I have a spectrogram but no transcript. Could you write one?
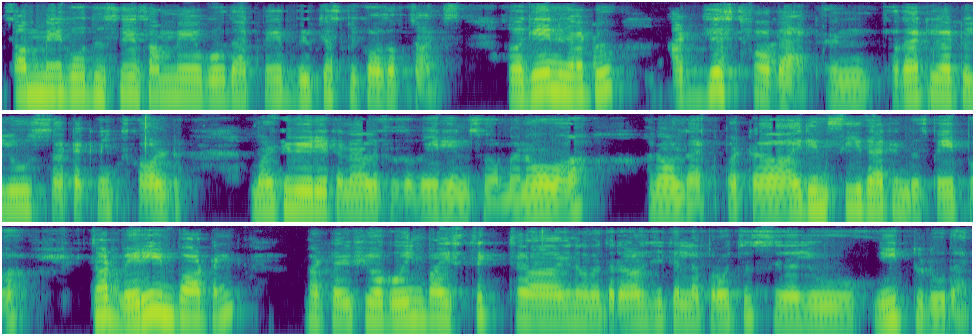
some may go this way, some may go that way just because of chance. So again, you have to adjust for that. And for that, you have to use uh, techniques called multivariate analysis of variance or MANOVA and all that. But uh, I didn't see that in this paper. It's not very important, but if you are going by strict, uh, you know, methodological approaches, uh, you need to do that,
